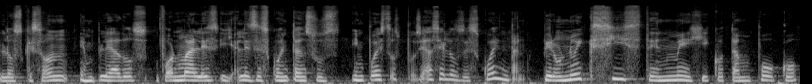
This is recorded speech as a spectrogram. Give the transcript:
los que son empleados formales y ya les descuentan sus impuestos, pues ya se los descuentan. Pero no existe en México tampoco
